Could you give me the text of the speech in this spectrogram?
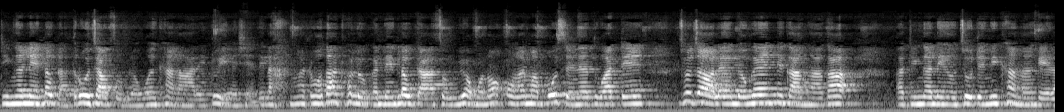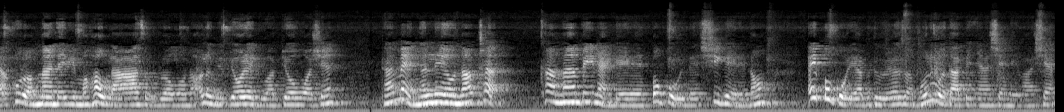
ဒီငလင်လောက်တာသူတို့ကြောက်ဆိုပြီးတော့ဝန်ခံလာတယ်တွေ့ရရှင်ဒီလားငါဒေါသထွက်လို့ငလင်လောက်တာဆိုပြီးတော့ပေါ့နော် online မှာ post တင်တဲ့သူကတင်တချို့ကြောက်လဲလွန်ခဲ့တဲ့နှစ်ကငါကအ ဒီငလင်ကိုကြိုတင်ပြီးခံမှန်းခဲ့တာအခုတော့မှန်နေပြီမဟုတ်လားဆိုပြီးတော့ပေါ့နော်အဲ့လိုမျိုးပြောတဲ့လူကပြောပါရှင်ဒါပေမဲ့ငလင်ကိုနောက်ထပ်ခံမှန်းပေးနိုင်ခဲ့တဲ့ပုံကိုယ်တွေလည်းရှိခဲ့တယ်နော်အဲ့ပုံကိုယ်တွေကဘာတူလဲဆိုတော့မိုးလေဝသပညာရှင်တွေပါရှင်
